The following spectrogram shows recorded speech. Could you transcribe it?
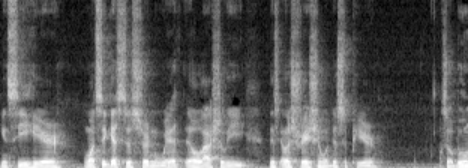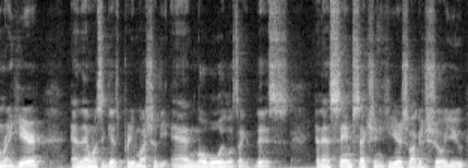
you can see here once it gets to a certain width it'll actually this illustration will disappear. So boom right here. And then once it gets pretty much to the end mobile it looks like this. And then same section here so I can show you.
